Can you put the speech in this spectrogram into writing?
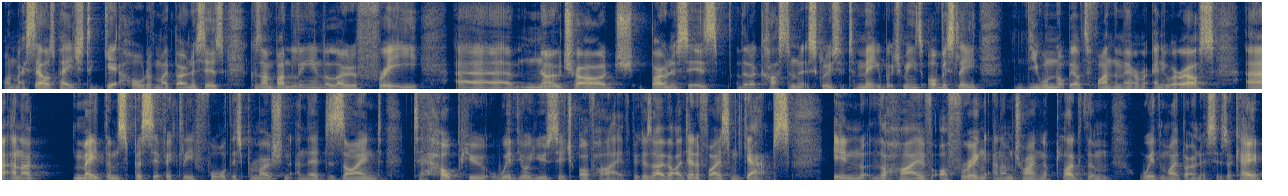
on my sales page to get hold of my bonuses because I'm bundling in a load of free um, no charge bonuses that are custom and exclusive to me, which means obviously you will not be able to find them anywhere else. Uh, and I've made them specifically for this promotion and they're designed to help you with your usage of Hive because I've identified some gaps in the Hive offering and I'm trying to plug them with my bonuses, okay?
